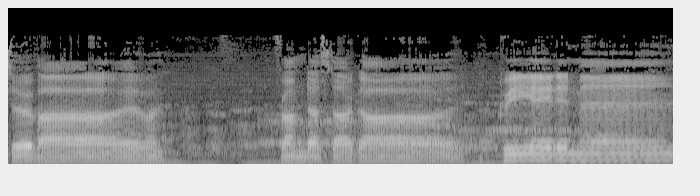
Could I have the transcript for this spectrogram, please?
survive. From dust our God created man,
